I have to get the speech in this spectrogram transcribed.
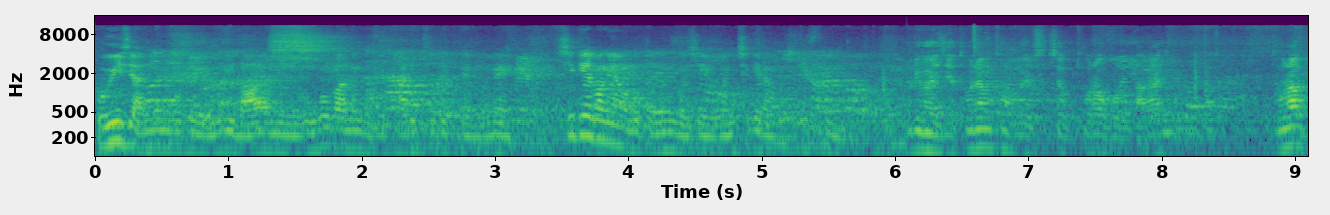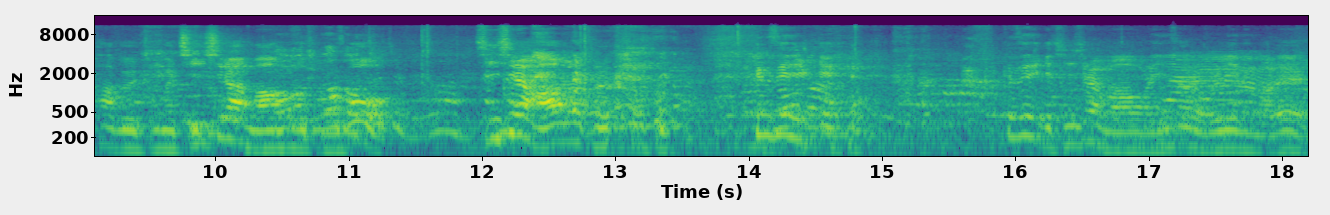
보이지 않는 곳을 우리 마음이 오고 가는 것을 가리키기 때문에 시계 방향으로 도는 것이 원칙이라고 했습니다. 우리가 이제 도량탑을 직접 돌아보러 나갈 겁니다. 도량탑을 정말 진실한 마음으로 돌고 진실한 마음으로 돌고 큰 스님께 큰 스님께 진실한 마음으로 인사를 올리는 거를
